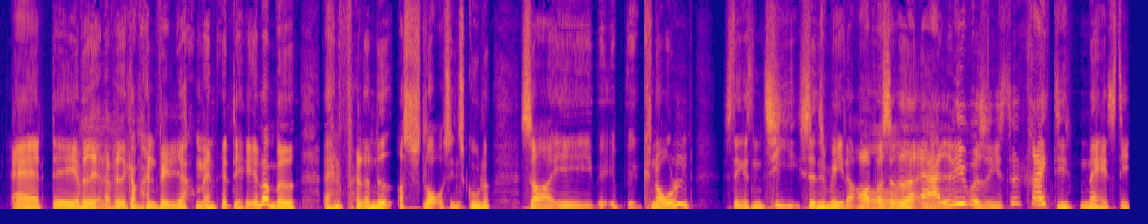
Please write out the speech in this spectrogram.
at, øh, jeg ved, jeg ved ikke, om han vælger, men det ender med, at han falder ned og slår sin skulder. Så øh, øh, knoglen stikker sådan 10 cm op oh. og så videre. Ja, lige præcis. Det er rigtig nasty.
